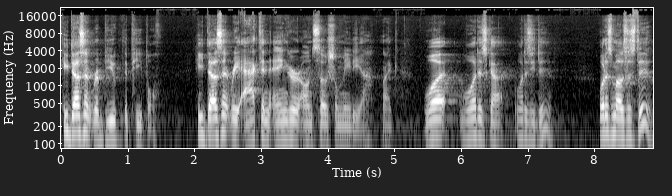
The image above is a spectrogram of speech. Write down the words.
He doesn't rebuke the people. He doesn't react in anger on social media. Like, what, what, is God, what does he do? What does Moses do?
